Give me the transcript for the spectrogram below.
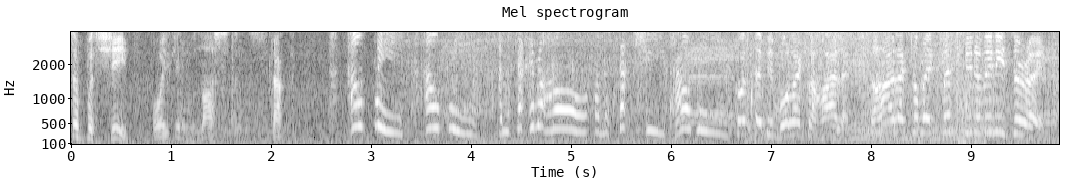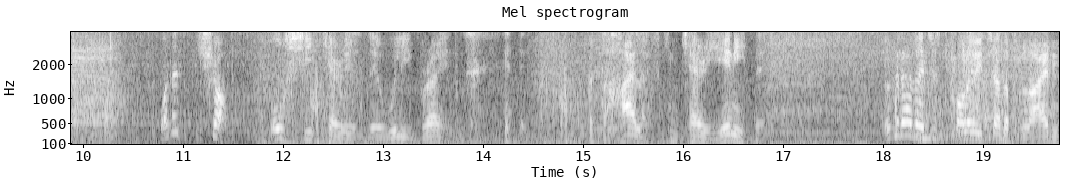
What's up with sheep? Always getting lost and stuck. Help me! Help me! I'm stuck in a hole! I'm a stuck sheep! Help me! Can't they be more like the Hilux? The Hilux will make mincemeat of any terrain. What a chop. All sheep carriers their woolly brains. but the Hilux can carry anything. Look at how they just follow each other blindly.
